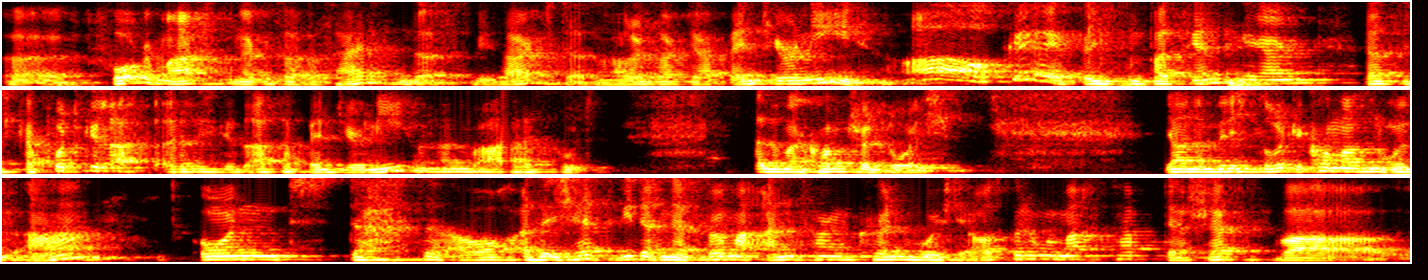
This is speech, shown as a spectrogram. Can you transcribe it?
äh, vorgemacht und habe gesagt, was heißt denn das? Wie sage ich das? Und habe gesagt, ja, bend your knee. Ah, okay. Bin ich zum Patienten gegangen, der hat sich kaputt gelacht, als ich gesagt habe, bend your knee und dann war alles gut. Also man kommt schon durch. Ja, und dann bin ich zurückgekommen aus den USA und dachte auch, also ich hätte wieder in der Firma anfangen können, wo ich die Ausbildung gemacht habe. Der Chef war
